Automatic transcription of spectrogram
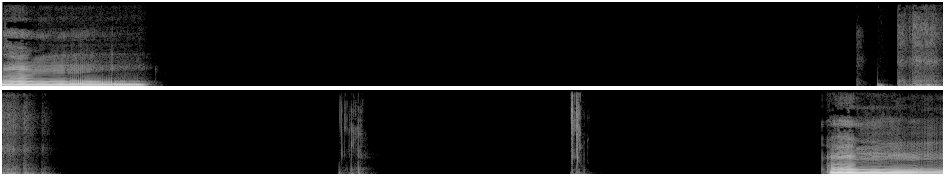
euh, euh,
